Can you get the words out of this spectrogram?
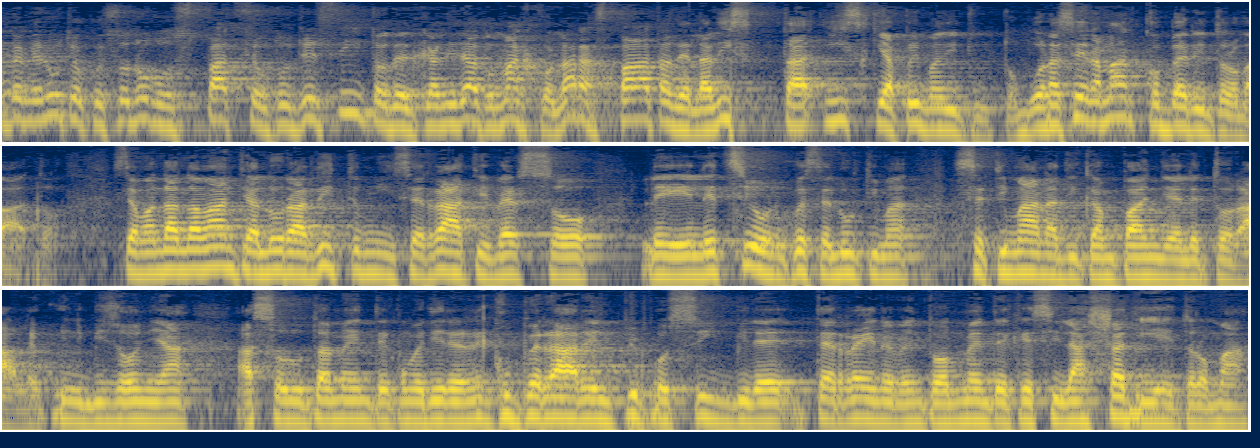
benvenuti a questo nuovo spazio autogestito del candidato Marco Laraspata della lista Ischia prima di tutto. Buonasera Marco, ben ritrovato. Stiamo andando avanti allora a ritmi serrati verso le elezioni, questa è l'ultima settimana di campagna elettorale, quindi bisogna assolutamente dire, recuperare il più possibile terreno eventualmente che si lascia dietro, ma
